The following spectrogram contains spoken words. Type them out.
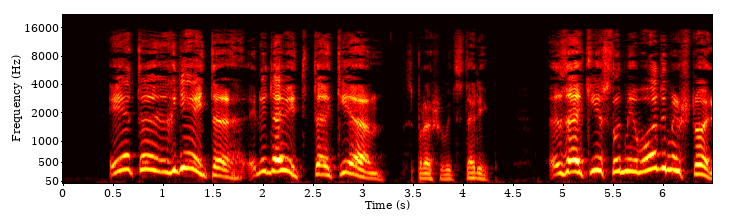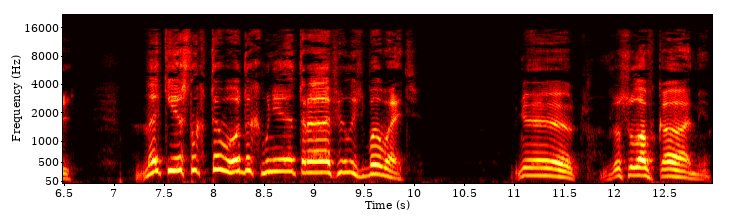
— Это где это ледовитый-то океан? — спрашивает старик. — За кислыми водами, что ли? На кислых-то водах мне трафилось бывать. — Нет, за Соловками.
